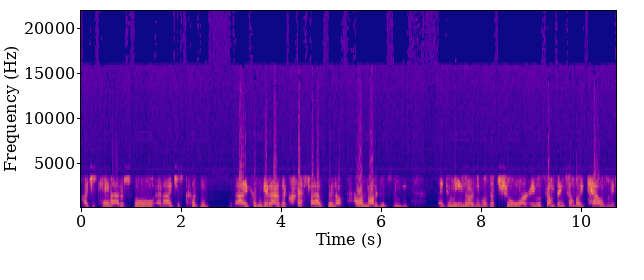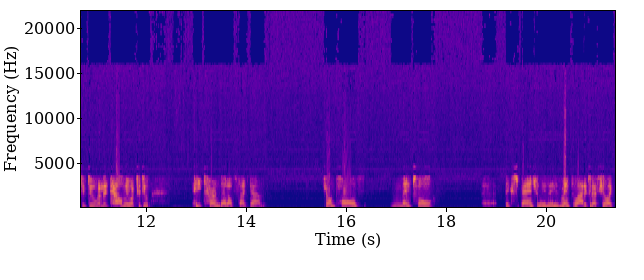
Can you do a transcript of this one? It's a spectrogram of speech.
I just came out of school and I just couldn't, I couldn't get out of the class fast enough. I was not a good student. And to me, learning was a chore. It was something somebody tells me to do and they tell me what to do. He turned that upside down. John Paul's mental uh, expansion, his, his mental attitude, I feel like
